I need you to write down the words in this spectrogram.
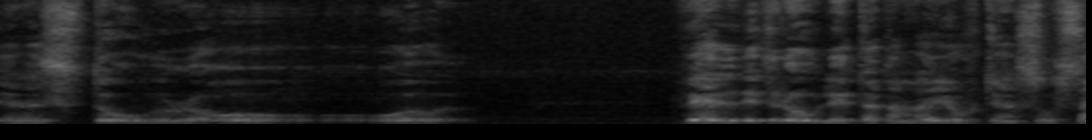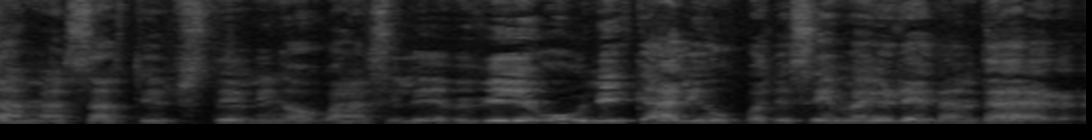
den är stor och, och väldigt roligt att de har gjort en så sammansatt utställning av hans elever. Vi är olika allihopa, det ser man ju redan där.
